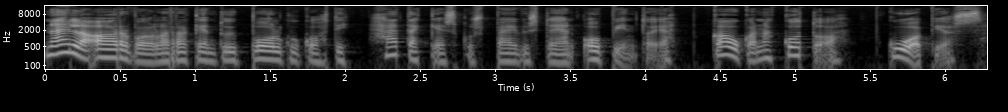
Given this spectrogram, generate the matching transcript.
Näillä arvoilla rakentui polku kohti hätäkeskuspäivystäjän opintoja kaukana kotoa Kuopiossa.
